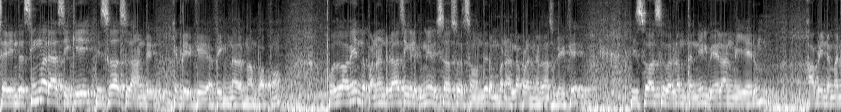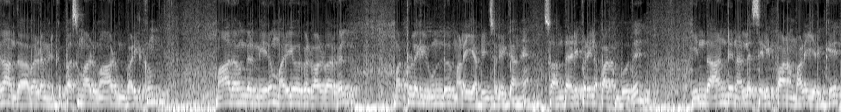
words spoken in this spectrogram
சரி இந்த சிம்ம ராசிக்கு விஸ்வாசு ஆண்டு எப்படி இருக்குது அப்படிங்கிறத நாம் பார்ப்போம். பொதுவாகவே இந்த பன்னெண்டு ராசிகளுக்குமே விஸ்வாச வருஷம் வந்து ரொம்ப நல்ல பலன்கள் தான் சொல்லியிருக்கு. விஸ்வாசு வருடம் தண்ணில் வேளாண்மை ஏறும் அப்படின்ற மாதிரி தான் அந்த வருடம் இருக்குது பசுமாடும் ஆடும் வலிக்கும். மாதவங்கள் மீறும் மறையோர்கள் வாழ்வார்கள். மற்றுலகில் உண்டு மழை அப்படின்னு சொல்லியிருக்காங்க. ஸோ அந்த அடிப்படையில் பார்க்கும்போது இந்த ஆண்டு நல்ல செழிப்பான மழை இருக்குது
